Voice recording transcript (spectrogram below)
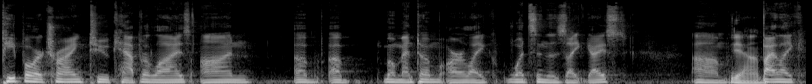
people are trying to capitalize on a, a momentum or like what's in the zeitgeist. Um, Yeah. By like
